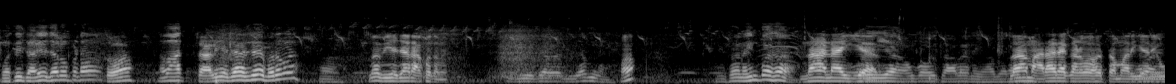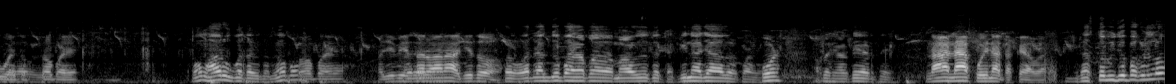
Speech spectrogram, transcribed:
પછી ચાલીસ હજાર પટા તો? હવે આ ચાલીસ હજાર છે બરાબર? હા. વીસ હજાર રાખો તમે. વીસ હજાર એમ ને. હા? પૈસા નહીં ને પાછા? ના ના યાર. અરે યાર, આમ બહુ ચાલે નહીં આ બરાબર. લા મારા રે ગણવા હોય તમારે યાર એવું હોય તો. તો ભાઈ. આમ સારું બતાવ્યું તમે તો ભાઈ હજી હજી તો. વર રાખજો પાછા મારું તો ટકી ના જાય આગળ કોણ? આપણે હેરતે હેરતે ના ના કોઈ ના ધકે હવે. રસ્તો બીજો પકડી લો.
